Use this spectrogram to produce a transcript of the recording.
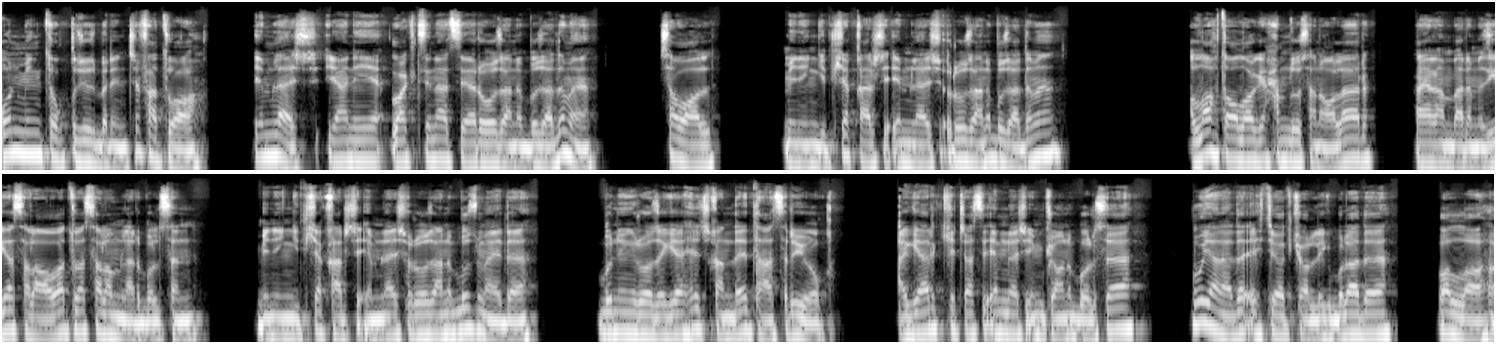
10901-fatvo. Emlash, ya'ni vaksinatsiya ro'zani buzadimi? Savol: Meningitga qarshi emlash ro'zani buzadimi? Alloh taologa hamd va sanolar, payg'ambarimizga salovat va salomlar bo'lsin. Meningitga qarshi emlash ro'zani buzmaydi. Buning ro'zaga hech qanday ta'siri yo'q. Agar kechasi emlash imkoni bo'lsa, bu yanada ehtiyotkorlik bo'ladi. Vallohu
